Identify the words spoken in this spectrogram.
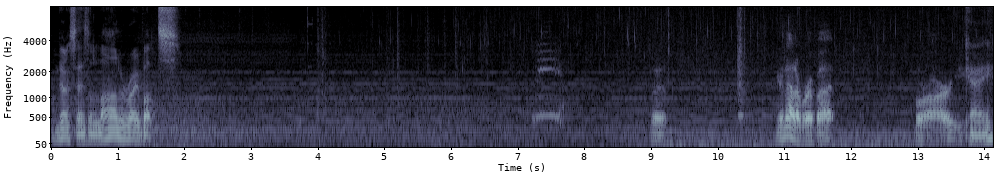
I'll be honest, there's a lot of robots. But you're not a robot. Or are you? Okay.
